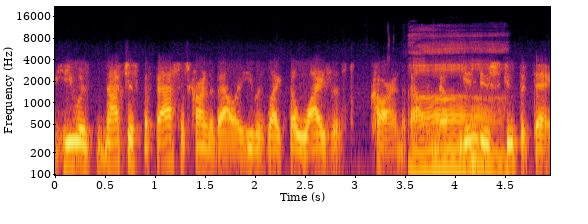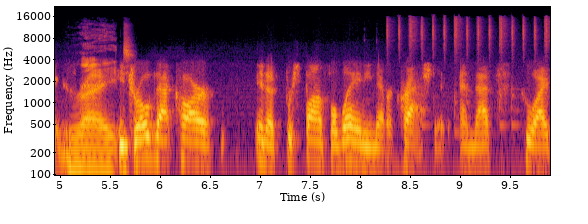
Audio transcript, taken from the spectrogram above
he was not just the fastest car in the valley; he was like the wisest car in the valley. No, he didn't do Ah. stupid things. Right. He drove that car in a responsible way, and he never crashed it. And that's who I.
